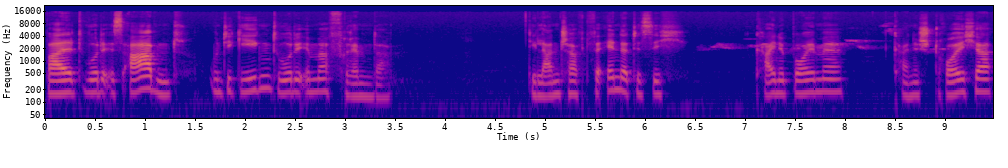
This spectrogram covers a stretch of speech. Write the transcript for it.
Bald wurde es Abend und die Gegend wurde immer fremder. Die Landschaft veränderte sich. Keine Bäume, keine Sträucher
